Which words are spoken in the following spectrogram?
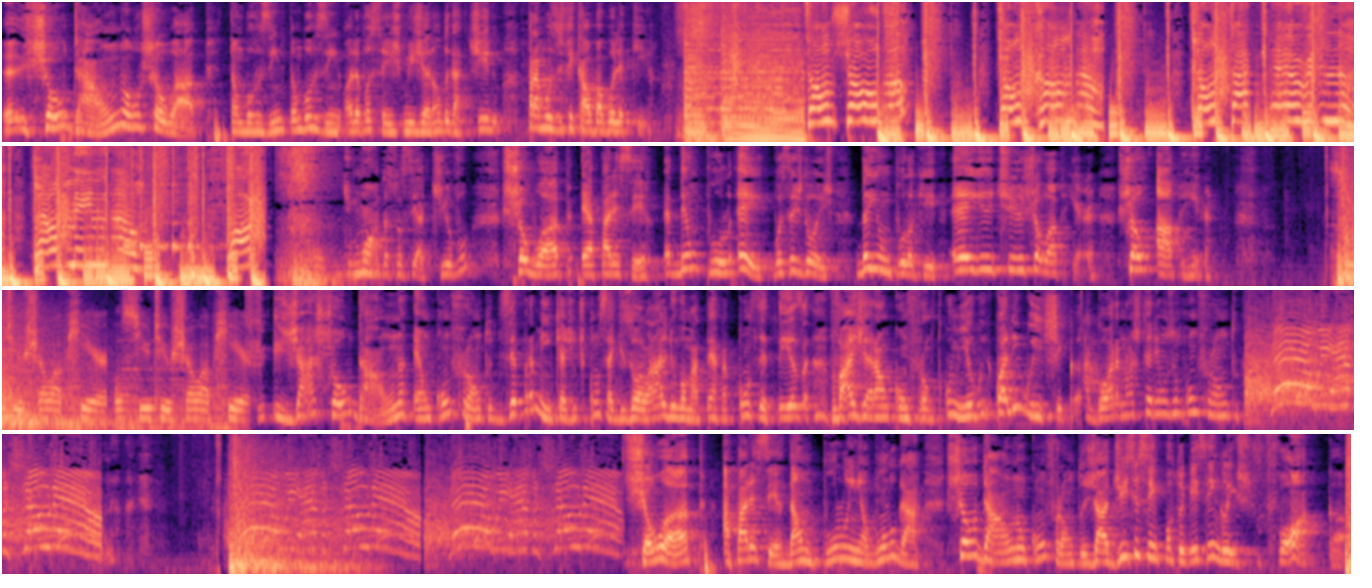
É, showdown ou show up? Tamborzinho, tamborzinho. Olha vocês me gerando gatilho pra musificar o bagulho aqui. Don't show up, don't come out, don't start caring about me now. De modo associativo, show up é aparecer, é dê um pulo. Ei, vocês dois, deem um pulo aqui. Ei, you two, show up here. Show up here. You two show up here. You two show up here. Já showdown é um confronto. Dizer para mim que a gente consegue isolar a língua materna, com certeza vai gerar um confronto comigo e com a linguística. Agora nós teremos um confronto. Now we have a showdown! Now we have a showdown! Now we have a showdown! Show up, aparecer, dar um pulo em algum lugar. Showdown, um confronto. Já disse isso em português e em inglês. Foca!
